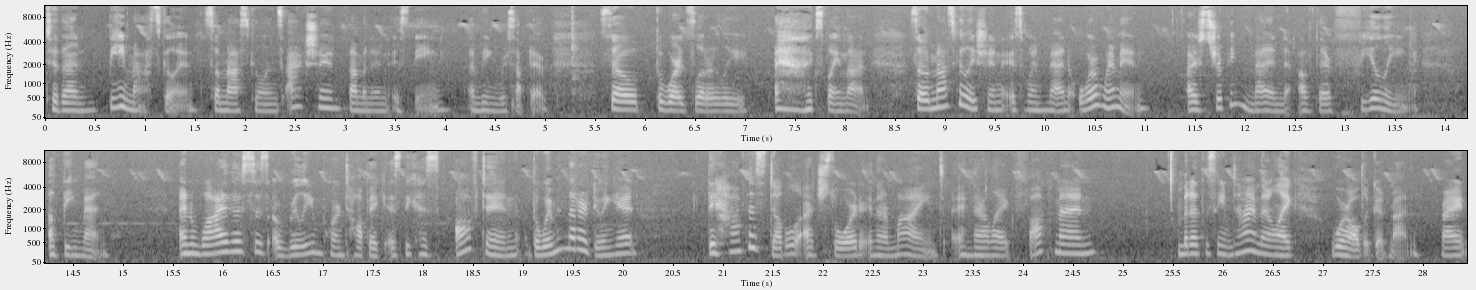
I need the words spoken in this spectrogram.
to then be masculine. So masculine's action, feminine is being and being receptive. So the words literally explain that. So emasculation is when men or women are stripping men of their feeling of being men. And why this is a really important topic is because often the women that are doing it, they have this double edged sword in their mind and they're like, fuck men. But at the same time, they're like, we're all the good men, right?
